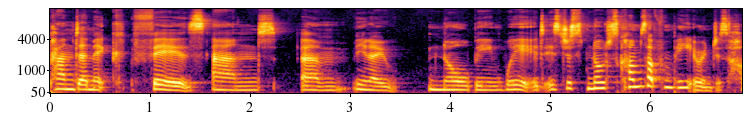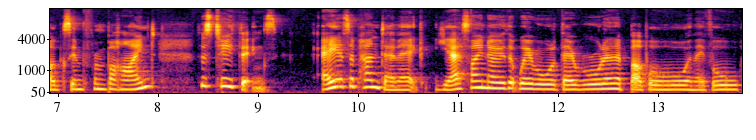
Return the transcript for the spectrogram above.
pandemic fears and um, you know, Noel being weird is just Noel just comes up from Peter and just hugs him from behind. There's two things. A, it's a pandemic. Yes, I know that we're all they were all in a bubble and they've all,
